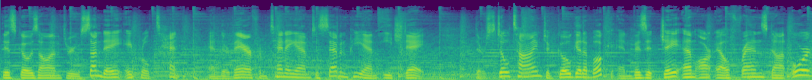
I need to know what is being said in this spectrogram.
This goes on through Sunday, April 10th, and they're there from 10 a.m. to 7 p.m. each day. There's still time to go get a book and visit jmrlfriends.org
